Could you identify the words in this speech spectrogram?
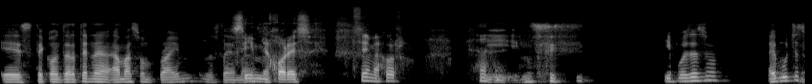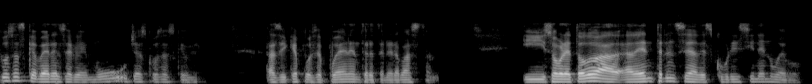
Este, contraten a Amazon Prime, no está de Sí, mejor ese. sí, mejor. Y, y pues eso, hay muchas cosas que ver, en serio, hay muchas cosas que ver. Así que pues se pueden entretener bastante. Y sobre todo a- adéntrense a descubrir cine nuevo.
